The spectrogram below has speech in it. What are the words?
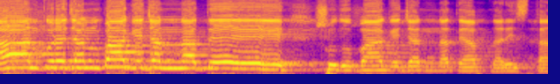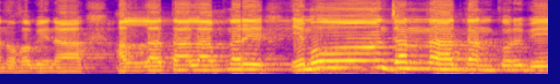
দান করে যান বাগে জান্নাতে। শুধু বাগে জান্নাতে আপনার স্থান হবে না। আল্লাহ তাআলা আপনারে এমন জান্নাত দান করবে,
